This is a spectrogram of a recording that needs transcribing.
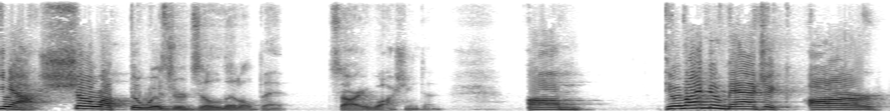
yeah, show up the Wizards a little bit. Sorry, Washington. Um, the Orlando Magic are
